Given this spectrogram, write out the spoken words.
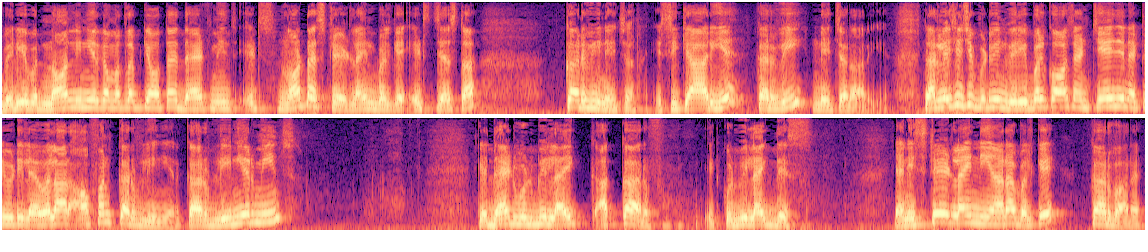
वेरिएबल नॉन लीनियर का मतलब क्या होता है? That means it's not a straight line बल्कि it's just a curvy nature इसी क्या आ रही है? Curvy नेचर आ रही है। The relationship between variable cost and change in activity level are often curvilinear curvilinear means that would be like a curve it could be like this यानी स्ट्रेट लाइन नहीं आ रहा, बल्कि कर्व आ रहा है।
